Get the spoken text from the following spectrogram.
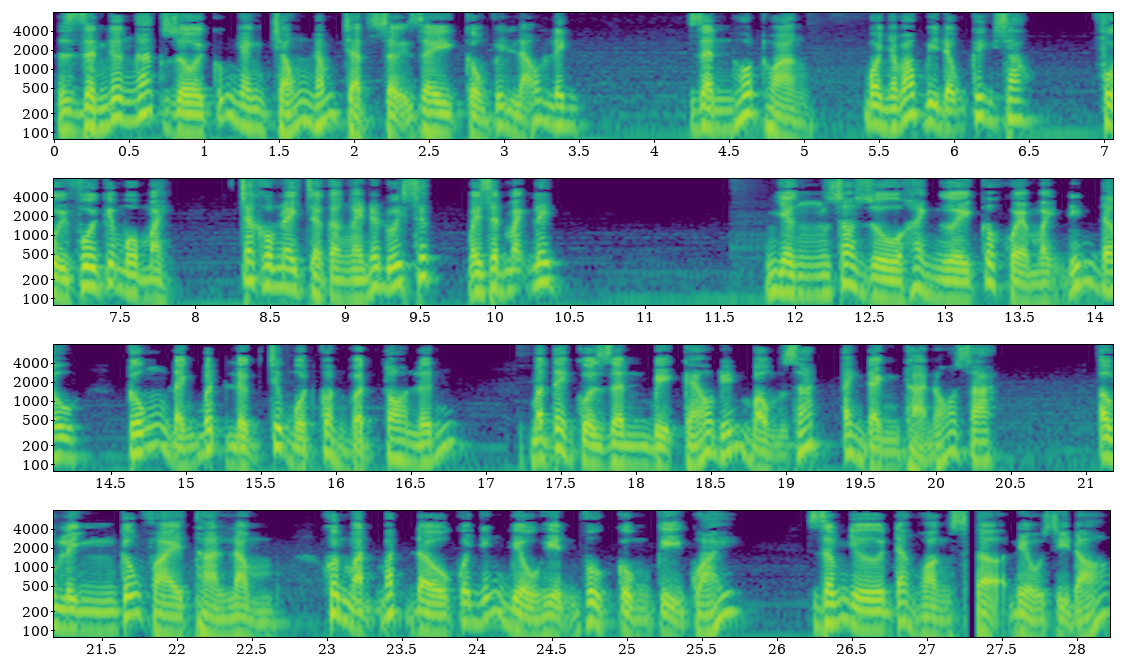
Dần ngơ ngác rồi cũng nhanh chóng nắm chặt sợi dây cùng với lão Linh. Dần hốt hoảng, bò nhà bác bị động kinh sao? Phủi phui cái mồm mày, chắc hôm nay chờ cả ngày nó đuối sức, mày giật mạnh lên. Nhưng do dù hai người có khỏe mạnh đến đâu, cũng đánh bất lực trước một con vật to lớn. Bàn tay của dần bị kéo đến bỏng rát, anh đành thả nó ra. Ông Linh cũng phải thả lỏng, khuôn mặt bắt đầu có những biểu hiện vô cùng kỳ quái, giống như đang hoảng sợ điều gì đó.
